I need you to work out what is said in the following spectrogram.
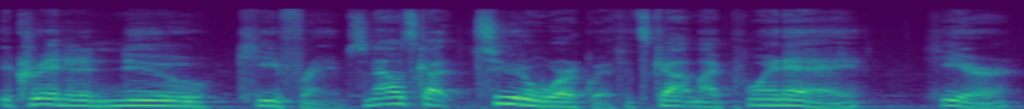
it created a new keyframe. So now it's got two to work with. It's got my point A here,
